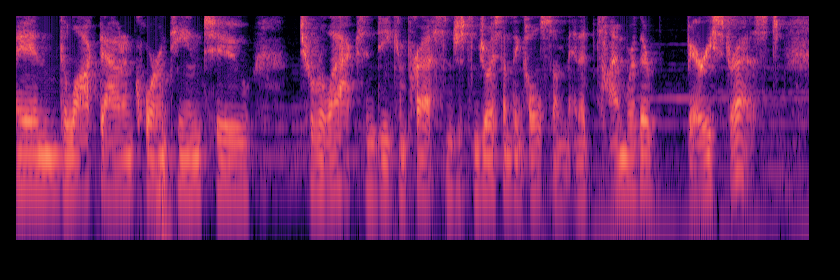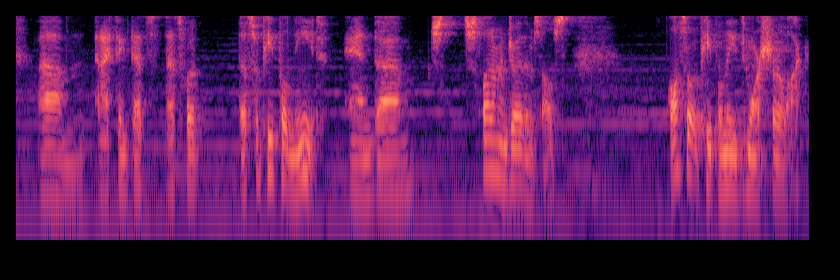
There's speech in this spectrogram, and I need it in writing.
in the lockdown and quarantine to to relax and decompress and just enjoy something wholesome in a time where they're very stressed. Um, and I think that's that's what that's what people need. And um, just just let them enjoy themselves. Also what people need is more Sherlock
